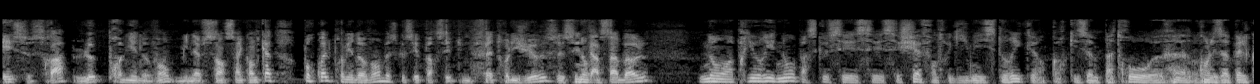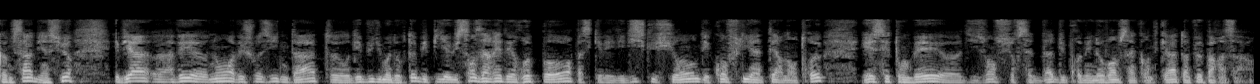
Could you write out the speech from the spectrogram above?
et ce sera le 1er novembre 1954. Pourquoi 1er novembre? Est-ce que c'est parce que c'est une fête religieuse C'est un symbole? Non, a priori non, parce que ces, ces, ces chefs entre guillemets historiques, encore qu'ils aiment pas trop euh, qu'on les appelle comme ça, bien sûr, eh bien euh, avaient euh, non avaient choisi une date au début du mois d'octobre, et puis il y a eu sans arrêt des reports parce qu'il y avait des discussions, des conflits internes entre eux, et c'est tombé, disons, sur cette date du 1er novembre 54, un peu par hasard.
